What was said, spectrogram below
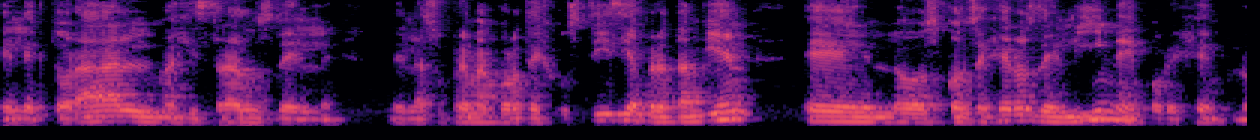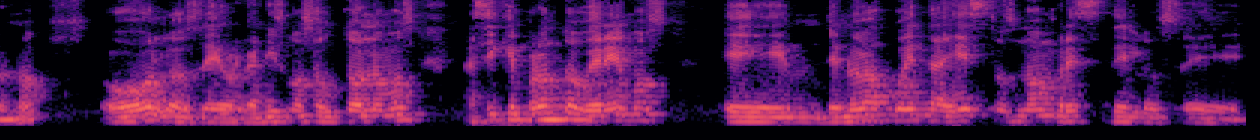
Electoral, magistrados del, de la Suprema Corte de Justicia, pero también los consejeros del INE, por ejemplo, ¿no? o los de organismos autónomos. Así que pronto veremos eh, de nueva cuenta estos nombres de los eh,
